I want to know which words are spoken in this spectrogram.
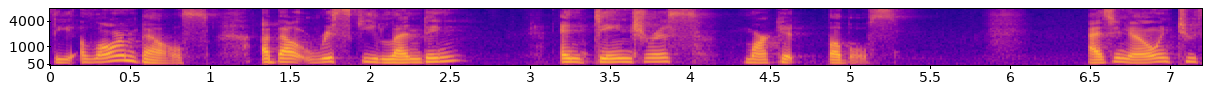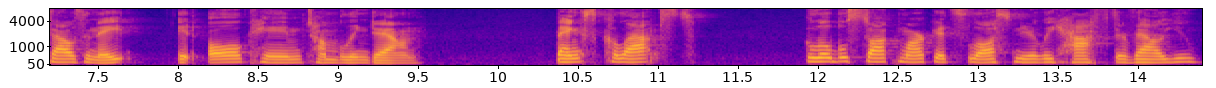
the alarm bells about risky lending and dangerous market bubbles. As you know, in 2008, it all came tumbling down. Banks collapsed, global stock markets lost nearly half their value,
